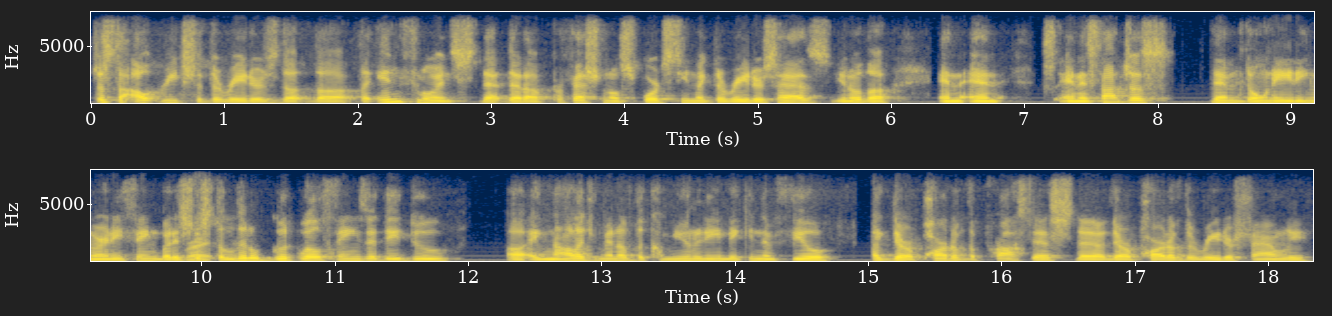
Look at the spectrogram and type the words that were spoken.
just the outreach that the Raiders, the the the influence that that a professional sports team like the Raiders has, you know, the and and and it's not just them donating or anything, but it's right. just the little goodwill things that they do, uh, acknowledgement of the community, making them feel like they're a part of the process, they're, they're a part of the Raider family.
